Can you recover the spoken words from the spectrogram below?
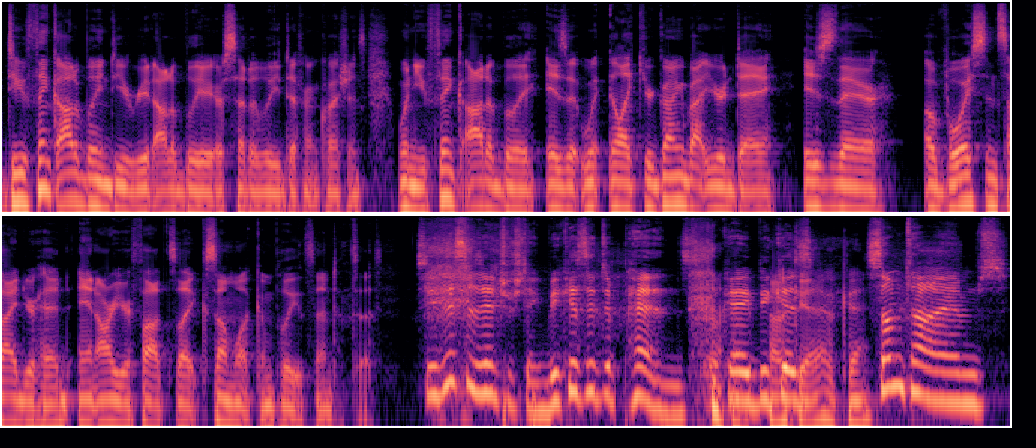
Do you think audibly and do you read audibly are subtly different questions? When you think audibly, is it like you're going about your day? Is there a voice inside your head, and are your thoughts like somewhat complete sentences? See, this is interesting because it depends. Okay, because Okay, okay. sometimes,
